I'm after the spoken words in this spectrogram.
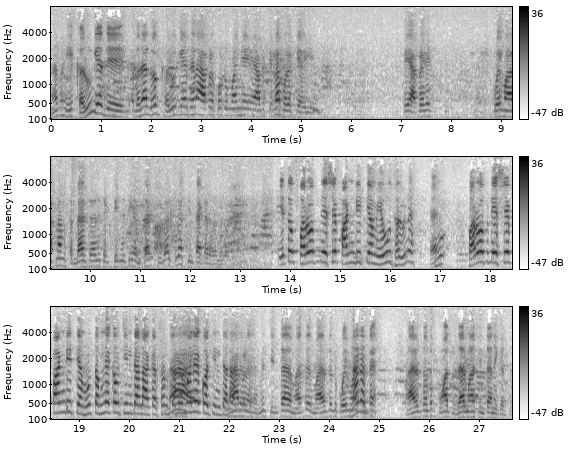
હા પણ એ ખરું કે છે બધા લોકો ખરું કે છે ને આપણે ખોટું માનીએ આપણે કેટલા ફરક કહેવાય કે આપણે કઈ માણસના સંદાસ કરવાની શક્તિ નથી એમ તાર સુગા સુગા ચિંતા કરવાની એ તો પરોપદેશે પાંડિત્યમ એવું થયું ને. હે? છે પરોપદેશે પાંડિત્યમ હું તમને કઉ ચિંતા ના કરશો તમે મને કહો ચિંતા ના કરશો. ચિંતા મારે મારે તો કોઈ મારે તો પાંચ હજાર માણસ ચિંતા નહીં કરતો.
